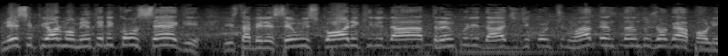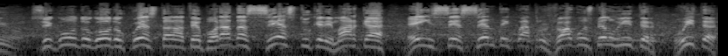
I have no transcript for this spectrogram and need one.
nesse pior momento ele consegue estabelecer um score que lhe dá tranquilidade de continuar tentando jogar, Paulinho. Segundo gol do Cuesta na temporada, sexto que ele marca em 64 jogos pelo Inter. O Inter,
